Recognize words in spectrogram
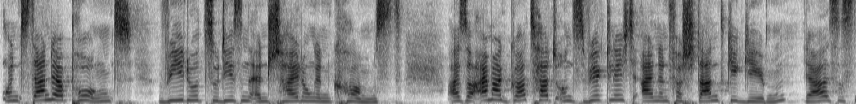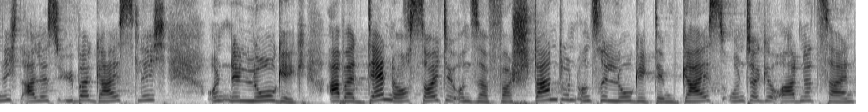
Und dann der Punkt, wie du zu diesen Entscheidungen kommst. Also einmal, Gott hat uns wirklich einen Verstand gegeben. Ja, es ist nicht alles übergeistlich und eine Logik. Aber dennoch sollte unser Verstand und unsere Logik dem Geist untergeordnet sein.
